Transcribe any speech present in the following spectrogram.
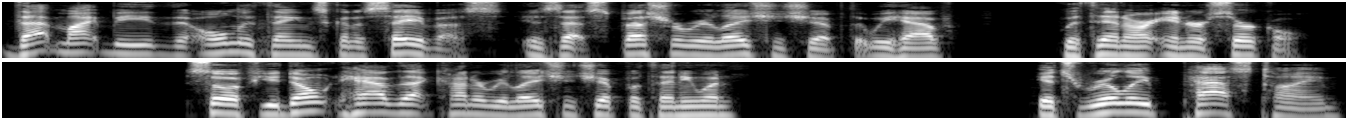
that might be the only thing that's going to save us is that special relationship that we have within our inner circle. So if you don't have that kind of relationship with anyone, it's really past time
